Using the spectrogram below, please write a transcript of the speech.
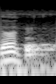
doing?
